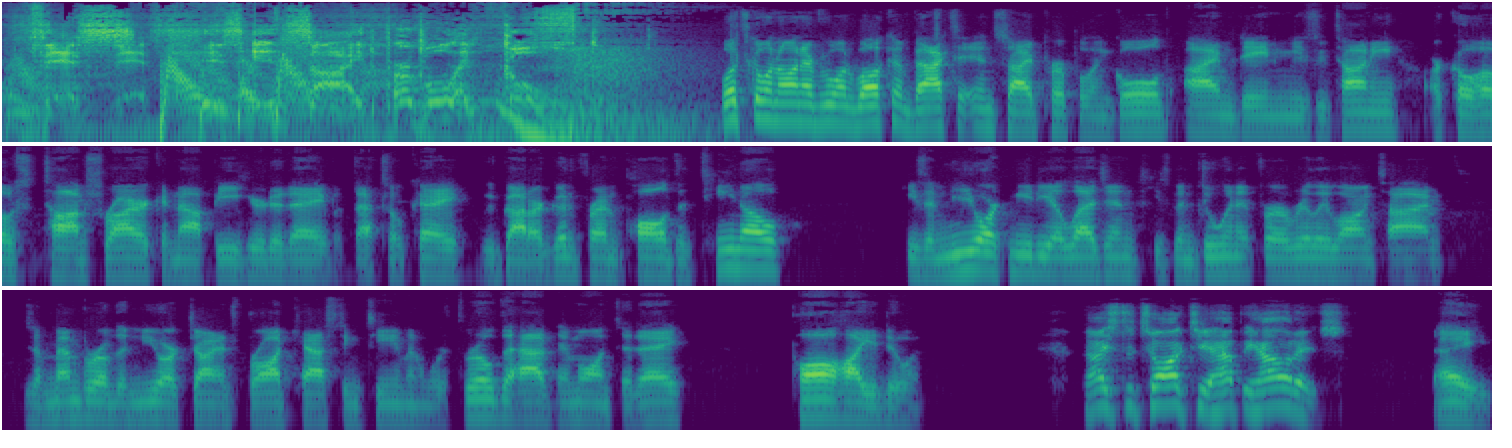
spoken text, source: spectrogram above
This is Inside Purple and Gold. What's going on, everyone? Welcome back to Inside Purple and Gold. I'm Dane Mizutani. Our co host, Tom Schreier, cannot be here today, but that's okay. We've got our good friend, Paul Dottino. He's a New York media legend. He's been doing it for a really long time. He's a member of the New York Giants broadcasting team, and we're thrilled to have him on today. Paul, how you doing? Nice to talk to you. Happy holidays. Hey,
